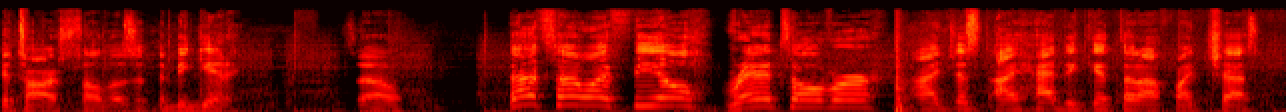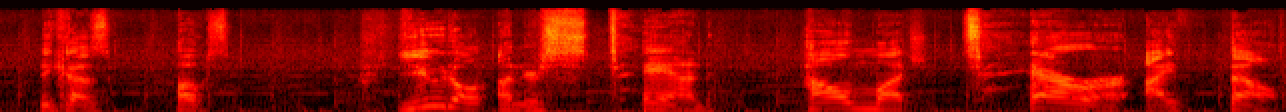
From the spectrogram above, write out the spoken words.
guitar solos at the beginning. So that's how I feel. Rant over. I just, I had to get that off my chest because, folks, you don't understand how much terror I felt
